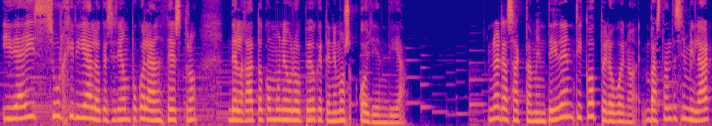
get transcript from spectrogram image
y de ahí surgiría lo que sería un poco el ancestro del gato común europeo que tenemos hoy en día. No era exactamente idéntico, pero bueno, bastante similar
